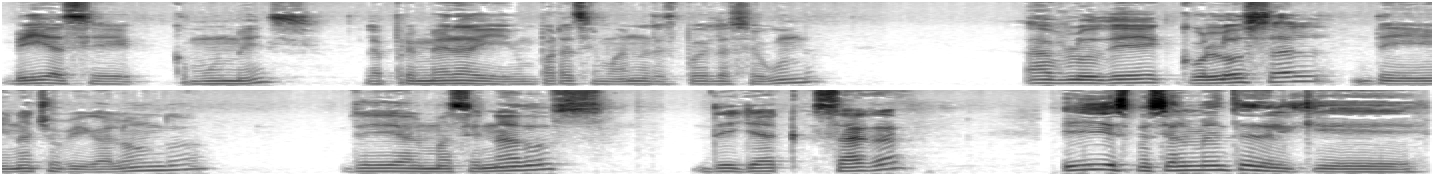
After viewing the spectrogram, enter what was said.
vi hace como un mes la primera y un par de semanas después la segunda. Hablo de Colossal, de Nacho Vigalondo, de Almacenados, de Jack Saga, y especialmente del que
